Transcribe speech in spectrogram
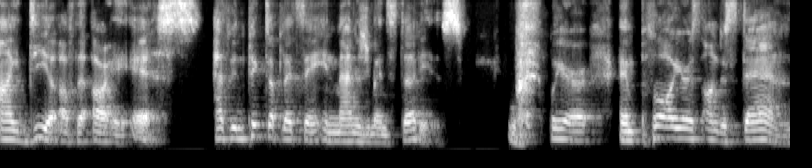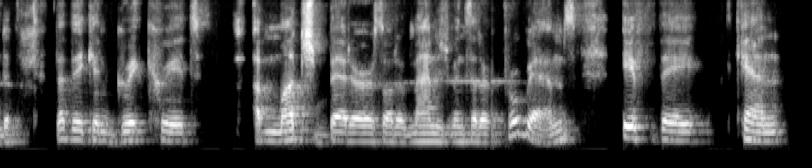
idea of the RAS has been picked up, let's say, in management studies, where employers understand that they can create a much better sort of management set of programs if they can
